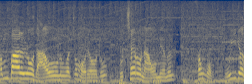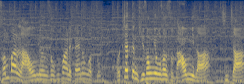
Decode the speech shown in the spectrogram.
선발로 나오는 건 좀 어려워도 교체로 나오면은 성공. 오히려 선발 나오면서 후반에 빼는 것도 어쨌든 기성용 선수 나옵니다. 진짜.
